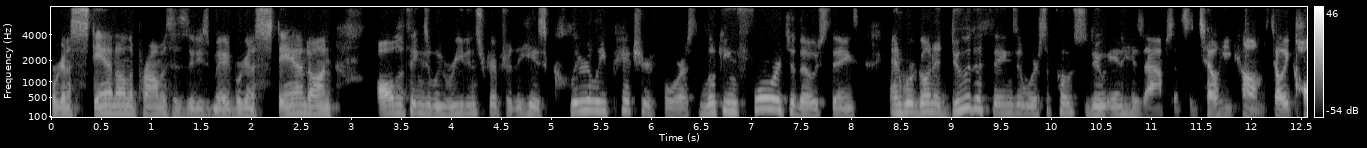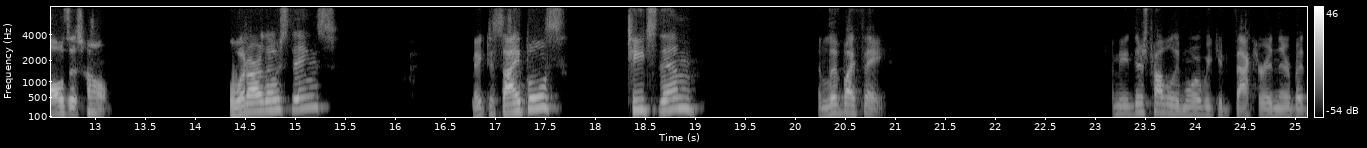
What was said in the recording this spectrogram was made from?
We're going to stand on the promises that He's made. We're going to stand on all the things that we read in Scripture that He has clearly pictured for us, looking forward to those things. And we're going to do the things that we're supposed to do in His absence until He comes, until He calls us home. What are those things? Make disciples, teach them, and live by faith. I mean, there's probably more we could factor in there, but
